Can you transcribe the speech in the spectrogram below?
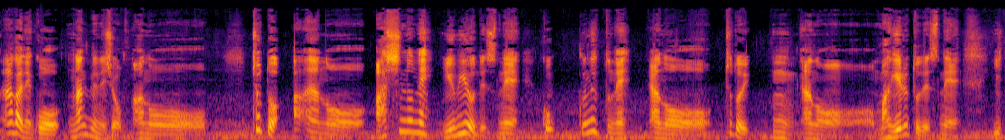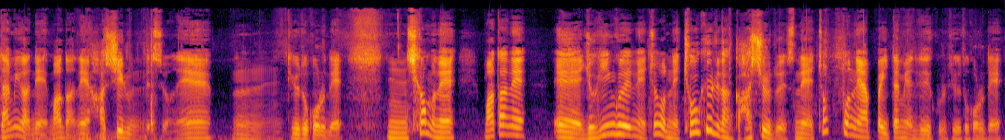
なんかね、こう、なんて言うんでしょう。あのーちょっと、あ、あのー足のね、指をですね、こう、ぐぬっとね、あのーちょっと、うん、あの曲げるとですね、痛みがね、まだね、走るんですよね。うん、っていうところで。うん、しかもね、またね、えージョギングでね、ちょっとね、長距離なんか走るとですね、ちょっとね、やっぱり痛みが出てくるというところで、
